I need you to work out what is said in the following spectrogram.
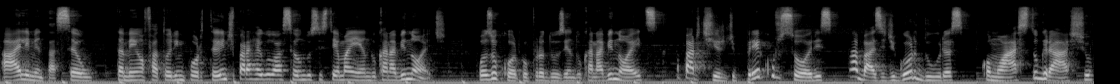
A alimentação também é um fator importante para a regulação do sistema endocannabinoide, pois o corpo produz endocannabinoides a partir de precursores à base de gorduras, como ácido graxo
